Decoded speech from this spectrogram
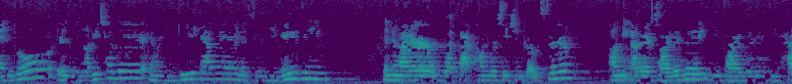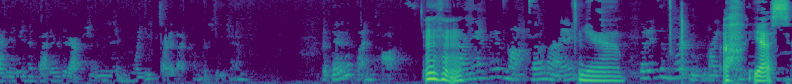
end goal is we love each other and we're gonna be together and it's gonna be amazing. Then no matter what that conversation goes through, on the other side of it, you guys are going to be headed in a better direction than when you started that conversation. But they're the fun talks. mm-hmm Finances, not so much, yeah but it's important. Like, Ugh, even- yes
